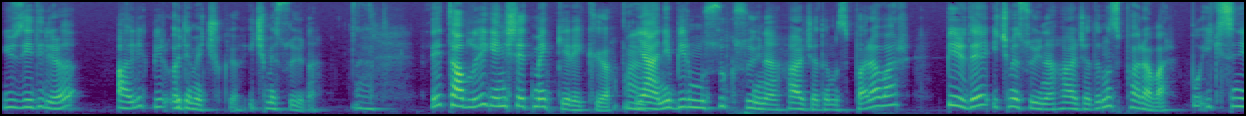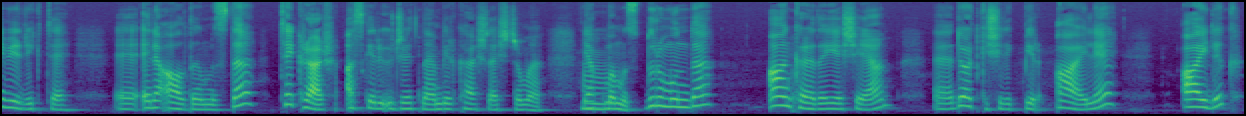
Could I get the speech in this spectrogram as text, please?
107 lira aylık bir ödeme çıkıyor içme suyuna. Evet. Ve tabloyu genişletmek gerekiyor. Evet. Yani bir musluk suyuna harcadığımız para var. Bir de içme suyuna harcadığımız para var. Bu ikisini birlikte e, ele aldığımızda tekrar askeri ücretle bir karşılaştırma yapmamız durumunda Ankara'da yaşayan e, dört kişilik bir aile aylık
